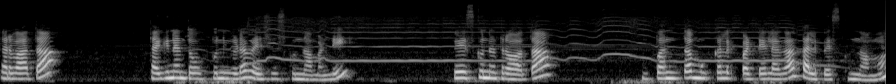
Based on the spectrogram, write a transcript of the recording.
తర్వాత తగినంత ఉప్పుని కూడా వేసేసుకుందామండి. వేసుకున్న తర్వాత ఉప్పు అంతా ముక్కలకు పట్టేలాగా కలిపేసుకుందాము.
